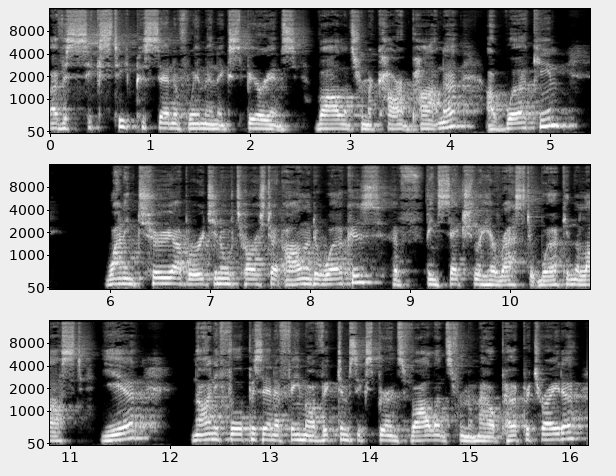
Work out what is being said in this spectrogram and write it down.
Over 60% of women experience violence from a current partner are working one in two Aboriginal Torres Strait Islander workers have been sexually harassed at work in the last year. 94% of female victims experience violence from a male perpetrator.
